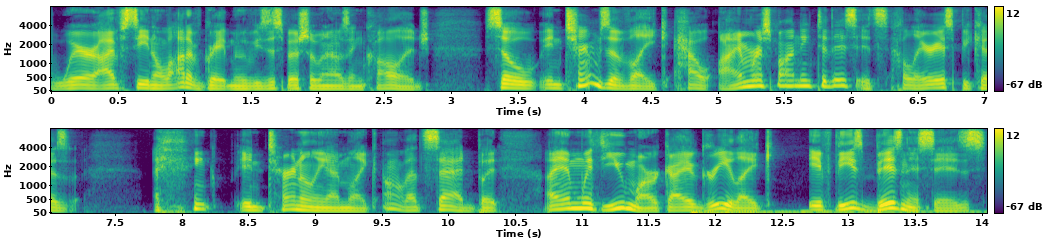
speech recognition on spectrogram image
where I've seen a lot of great movies, especially when I was in college. So, in terms of like how I'm responding to this, it's hilarious because I think internally I'm like, oh, that's sad. But I am with you, Mark. I agree. Like, if these businesses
